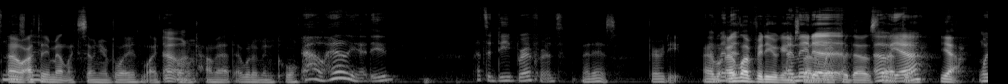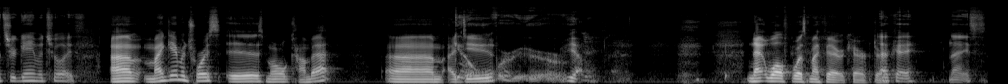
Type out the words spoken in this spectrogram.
That's a Oh, nice I thought you meant like Sonya Blade, like Oh. Mortal Kombat. That would have been cool. Oh hell yeah, dude! That's a deep reference. That is very deep. I, I made I a- love video games, by made the way, for those. oh, that, uh, yeah? yeah. What's your game of choice? Um, my game of choice is Mortal Kombat. Um, I do. here. Yeah. Nightwolf was my favorite character. Okay, nice.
